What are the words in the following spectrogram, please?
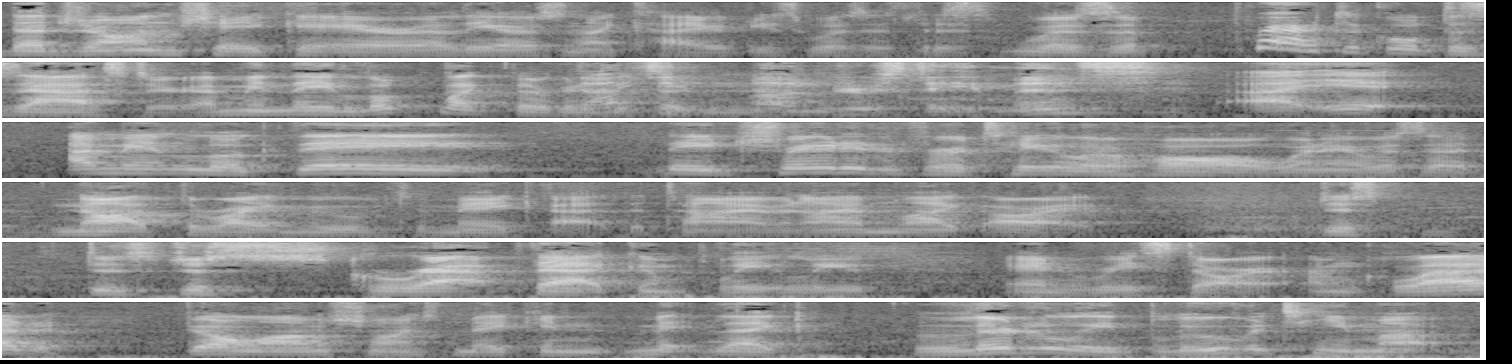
the John Chayka era the Arizona Coyotes was a, was a practical disaster. I mean, they looked like they're going to be That's an understatement. I, it, I mean, look, they they traded for Taylor Hall when it was a not the right move to make at the time, and I'm like, all right, just just just scrap that completely and restart. I'm glad Bill Armstrong's making like literally blew the team up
